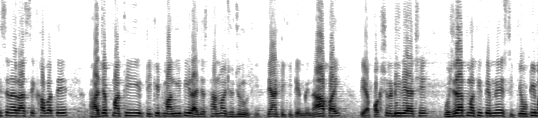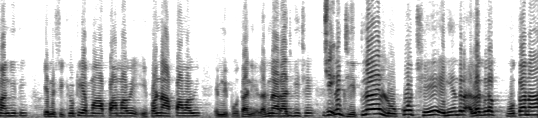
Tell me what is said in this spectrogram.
સેના રાજ શેખાવતે ભાજપમાંથી ટિકિટ માંગી હતી રાજસ્થાનમાં ઝુંઝુનુથી ત્યાં ટિકિટ એમને ના અપાઈ. તે અપક્ષ લડી રહ્યા છે. ગુજરાતમાંથી તેમને સિક્યોરિટી માંગી હતી. કે એમને સિક્યોરિટી આપવામાં આવે એ પણ ના આપવામાં આવી. એમની પોતાની અલગ નારાજગી છે. એટલે જેટલા લોકો છે એની અંદર અલગ અલગ પોતાના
